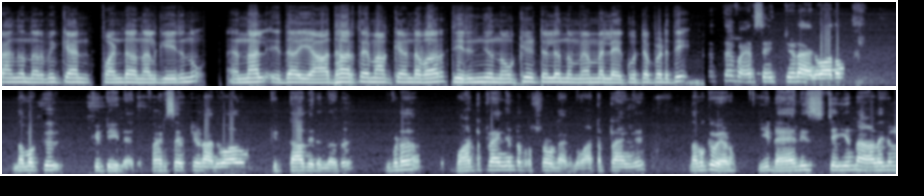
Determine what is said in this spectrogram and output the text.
ടാങ്ക് നിർമ്മിക്കാൻ ഫണ്ട് നൽകിയിരുന്നു. എന്നാൽ ഇത് യാഥാർത്ഥ്യമാക്കേണ്ടവർ തിരിഞ്ഞു നോക്കിയിട്ടില്ലെന്നും എം എൽ എ കുറ്റപ്പെടുത്തി. ഫയർ സേഫ്റ്റിയുടെ അനുവാദം നമുക്ക് കിട്ടിയില്ലായിരുന്നു ഫയർ സേഫ്റ്റിയുടെ അനുവാദം കിട്ടാതിരുന്നത് ഇവിടെ വാട്ടർ ടാങ്കിന്റെ പ്രശ്നം ഉണ്ടായിരുന്നു. വാട്ടർ ടാങ്ക് നമുക്ക് വേണം. ഈ ഡയാലിസിസ് ചെയ്യുന്ന ആളുകൾ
